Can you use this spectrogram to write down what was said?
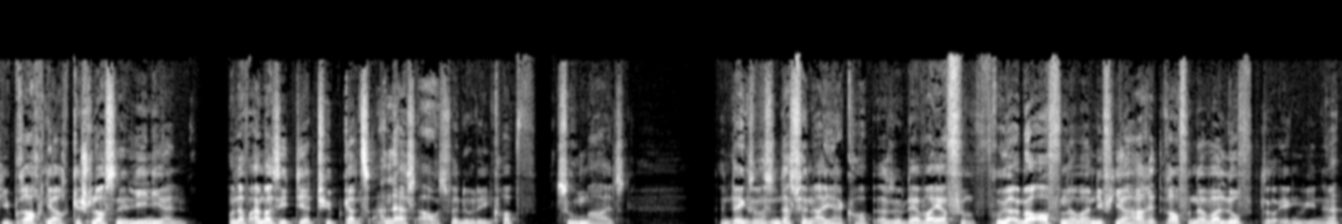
die brauchen ja auch geschlossene Linien. Und auf einmal sieht der Typ ganz anders aus, wenn du den Kopf zumalst. Dann denkst du, was ist denn das für ein Eierkopf? Also der war ja fr früher immer offen, da waren die vier Haare drauf und da war Luft so irgendwie, ne?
